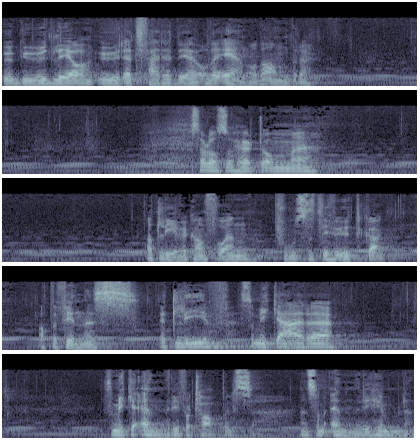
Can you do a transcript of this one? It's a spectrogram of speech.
ugudelige og urettferdige og det ene og det andre. Så har du også hørt om at livet kan få en positiv utgang. At det finnes et liv som ikke er Som ikke ender i fortapelse men som ender i himmelen.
